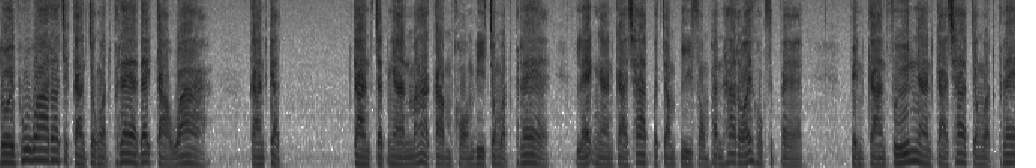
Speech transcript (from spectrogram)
โดยผู้ว่าราชการจังหวัดแพร่ได้กล่าวว่า การจัดการจัดงานมหกรรมของดีจังหวัดแพร่ และงานกาชาติประจำปี 2568 เป็นการฟื้นงานกาชาติจังหวัดแพร่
